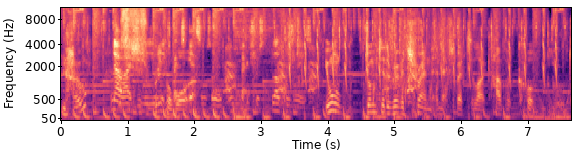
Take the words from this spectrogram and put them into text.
No. No, This is actually, just you river to water. get some sort of infectious blood disease. You won't jump to the River Trent and expect to like have a cup yield.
